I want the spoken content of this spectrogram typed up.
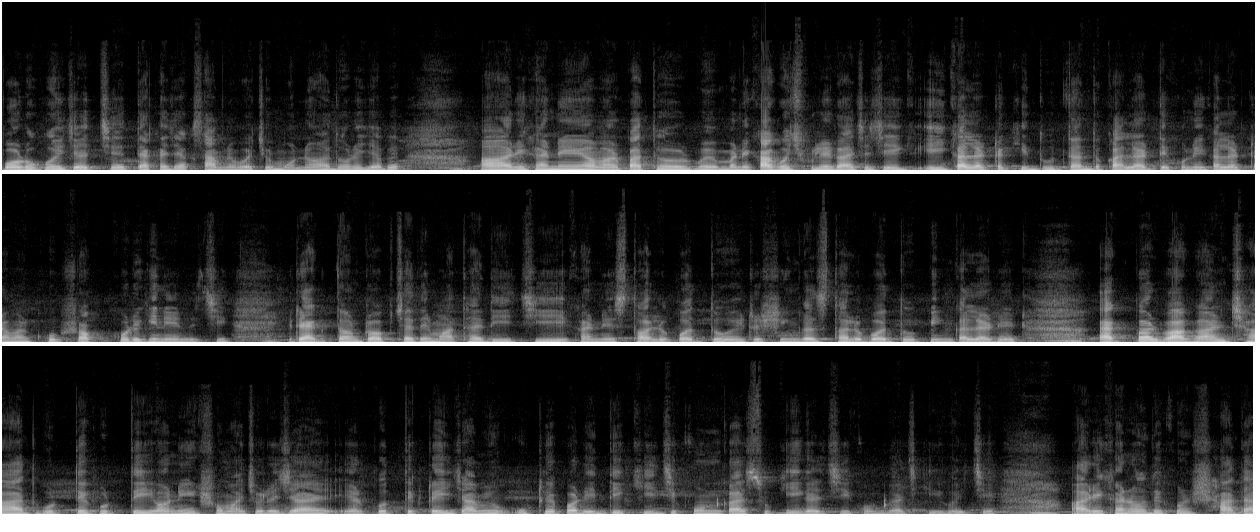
বড় হয়ে যাচ্ছে। দেখা যাক, সামনের বছর মনে হয় ধরে যাবে। আর এখানে আমার পাথর মানে কাগজ ফুলের গাছ আছে। এই- এই কালারটা কি দুর্দান্ত কালার। দেখুন, এই কালারটা আমার খুব শখ করে কিনে এনেছি। এটা একদম টপ ছাদের মাথায় দিয়েছি। এখানে স্থলপদ্ম, এটা সিঙ্গেল স্থলপদ্ম পিঙ্ক কালারের একবার বাগান, ছাদ ঘুরতে ঘুরতেই অনেক সময় চলে যায়। এর প্রত্যেকটাই যে আমি উঠে পরে দেখি যে কোন গাছ শুকিয়ে গেছে, কোন গাছ কী হয়েছে। আর এখানেও দেখুন সাদা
